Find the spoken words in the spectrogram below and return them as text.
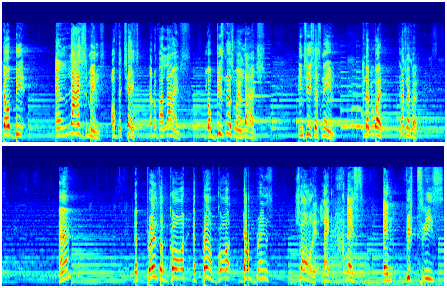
There'll be enlargement of the church and of our lives. Your business will enlarge in Jesus' name. And there'll be what? Next one? Eh? The presence of God, the presence of God that brings joy like harvest and victories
